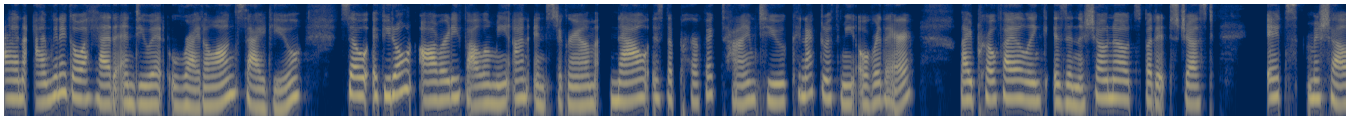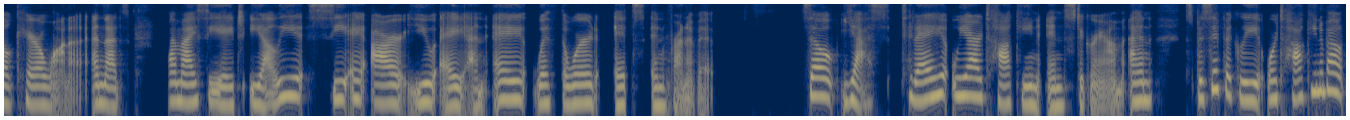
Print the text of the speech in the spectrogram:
And I'm going to go ahead and do it right alongside you. So if you don't already follow me on Instagram, now is the perfect time to connect with me over there. My profile link is in the show notes, but it's just, it's Michele Caruana. And that's M I C H E L E C A R U A N A with the word it's in front of it. So, yes, today we are talking Instagram, and specifically, we're talking about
